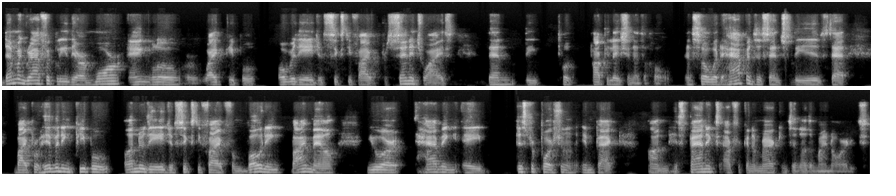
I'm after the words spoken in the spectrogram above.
demographically, there are more Anglo or white people over the age of 65 percentage wise than the population as a whole. And so what happens essentially is that by prohibiting people under the age of 65 from voting by mail, you are having a disproportionate impact on Hispanics, African Americans, and other minorities,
